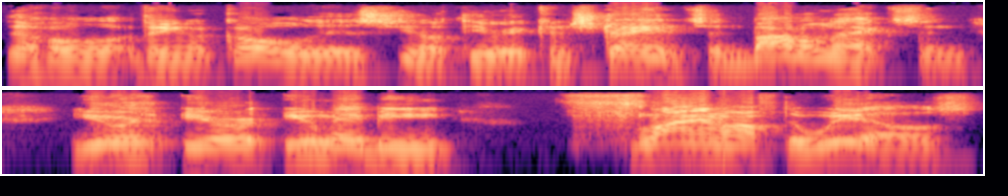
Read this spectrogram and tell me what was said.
the whole thing of goal is you know theory of constraints and bottlenecks and you're you're you may be flying off the wheels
